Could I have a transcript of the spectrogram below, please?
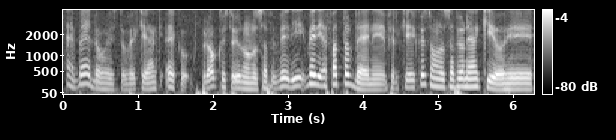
È bello questo perché anche, ecco, però questo io non lo sapevo. Vedi, vedi, hai fatto bene perché questo non lo sapevo neanche io. Che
